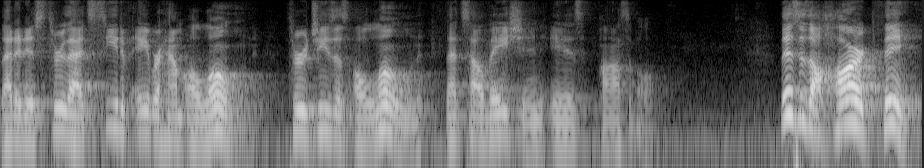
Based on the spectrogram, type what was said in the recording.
that it is through that seed of Abraham alone, through Jesus alone, that salvation is possible. This is a hard thing.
